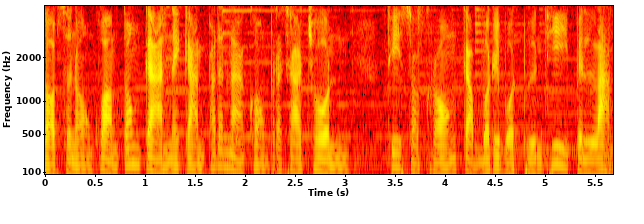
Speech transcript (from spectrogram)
ตอบสนองความต้องการในการพัฒนาของประชาชน ที่สอดคล้องกับบริบทพื้นที่เป็นหลัก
